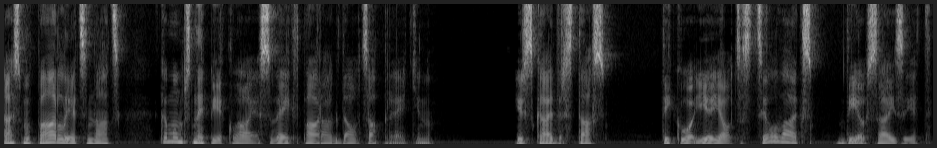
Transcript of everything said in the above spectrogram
Esmu pārliecināts, ka mums nepieklājas veikt pārāk daudz aprēķinu. Ir skaidrs tas, tikko iejaucas cilvēks, Dievs aiziet!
